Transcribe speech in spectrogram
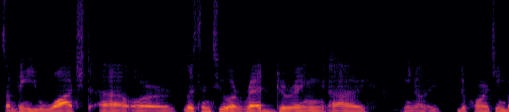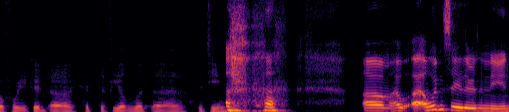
something you watched uh, or listened to or read during uh, you know the quarantine before you could uh, hit the field with uh, the team? um, I, I wouldn't say there's any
